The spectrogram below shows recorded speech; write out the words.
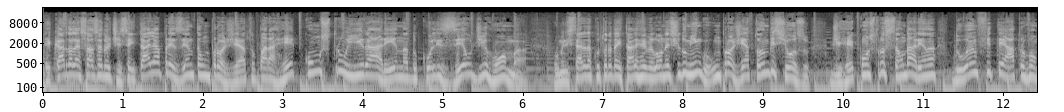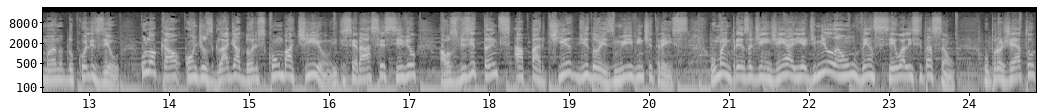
Ricardo, olha só essa notícia. A Itália apresenta um projeto para reconstruir a arena do Coliseu de Roma. O Ministério da Cultura da Itália revelou neste domingo um projeto ambicioso de reconstrução da arena do Anfiteatro Romano do Coliseu, o local onde os gladiadores combatiam e que será acessível aos visitantes a partir de 2023. Uma empresa de engenharia de Milão venceu a licitação. O projeto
